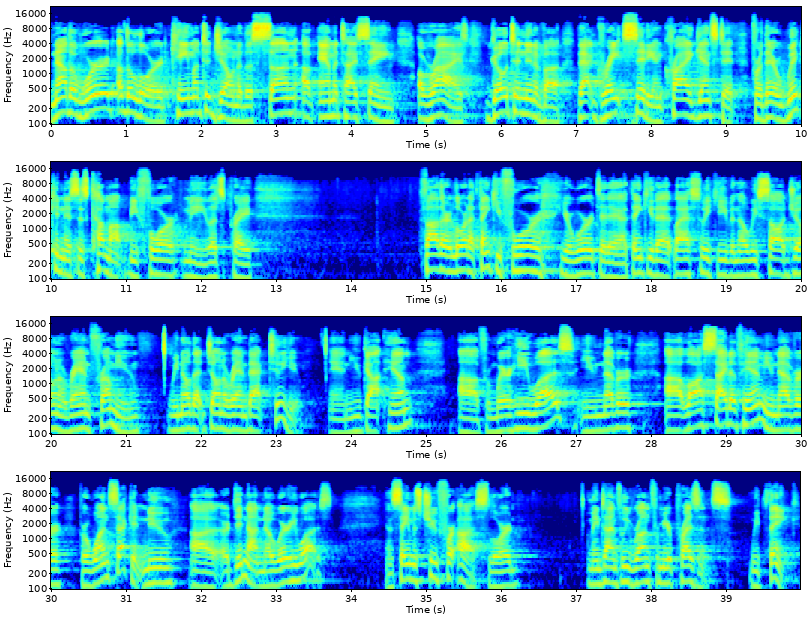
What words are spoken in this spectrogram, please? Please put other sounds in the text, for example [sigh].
Now the word of the Lord came unto Jonah, the son of Amittai, saying, Arise, go to Nineveh, that great city, and cry against it, for their wickedness is come up before me. Let's pray. Father, Lord, I thank you for your word today. I thank you that last week, even though we saw Jonah ran from you, we know that Jonah ran back to you, and you got him uh, from where he was. You never uh, lost sight of him. You never, for one second, knew uh, or did not know where he was. And the same is true for us, Lord. Many times we run from your presence, we think.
